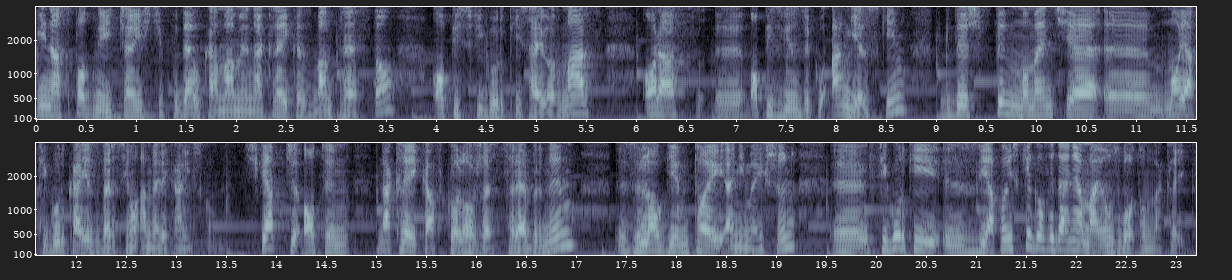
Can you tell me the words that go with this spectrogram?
i na spodniej części pudełka mamy naklejkę z Banpresto, opis figurki Sailor Mars oraz y, opis w języku angielskim, gdyż w tym momencie y, moja figurka jest wersją amerykańską. Świadczy o tym naklejka w kolorze srebrnym, z logiem Toei Animation. Y, figurki z japońskiego wydania mają złotą naklejkę.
